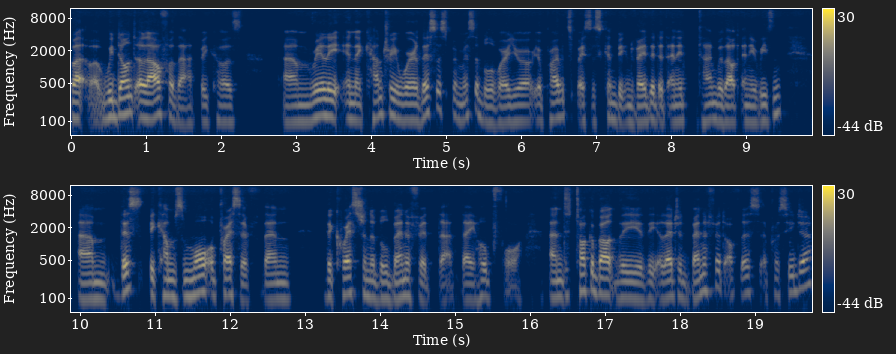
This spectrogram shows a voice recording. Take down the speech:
But uh, we don't allow for that because um, really in a country where this is permissible, where your your private spaces can be invaded at any time without any reason, um, this becomes more oppressive than the questionable benefit that they hope for. And talk about the, the alleged benefit of this uh, procedure.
